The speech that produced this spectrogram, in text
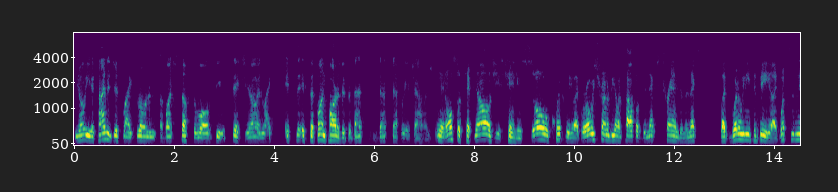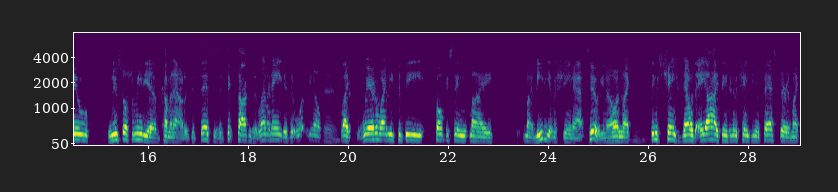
you know you're kind of just like throwing a bunch of stuff at the wall and see what sticks you know and like it's the, it's the fun part of it but that's that's definitely a challenge. Yeah, and also technology is changing so quickly. Like we're always trying to be on top of the next trend and the next like what do we need to be? Like what's the new the new social media coming out? Is it this? Is it TikTok? Is it Lemon8? Is it what you know? Yeah. Like where do I need to be focusing my my media machine at too? You know, and like Mm. things change now with AI. Things are going to change even faster, and like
